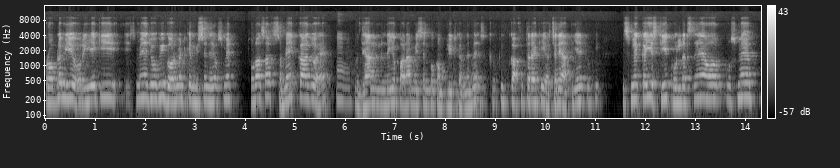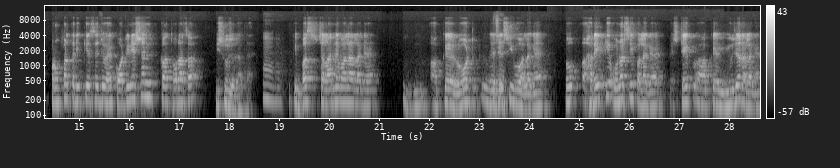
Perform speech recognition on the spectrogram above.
प्रॉब्लम ये हो रही है कि इसमें जो भी गवर्नमेंट के मिशन है उसमें थोड़ा सा समय का जो है हम्म, ध्यान नहीं हो पा रहा मिशन को कंप्लीट करने में क्योंकि काफ़ी तरह की अड़चने आती हैं क्योंकि इसमें कई स्टेक होल्डर्स हैं और उसमें प्रॉपर तरीके से जो है कोऑर्डिनेशन का थोड़ा सा इश्यूज़ हो जाता है। हम्म, क्योंकि बस चलाने वाला अलग है आपके रोड एजेंसी वो अलग है तो हर एक की ओनरशिप अलग है स्टेक आपके यूज़र अलग है।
